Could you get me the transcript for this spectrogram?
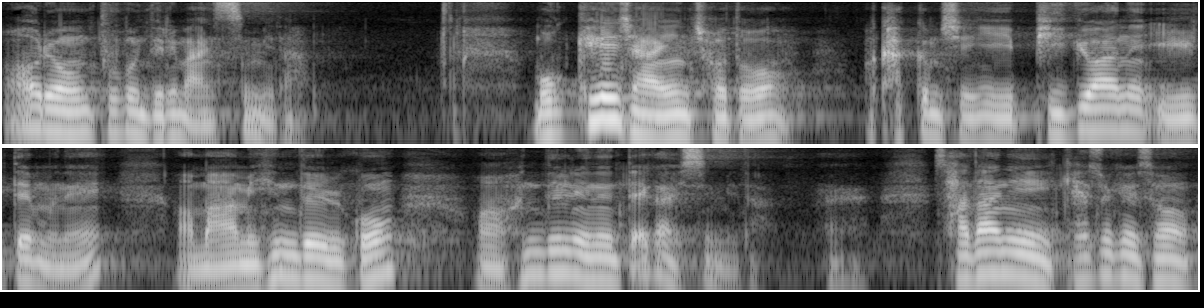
어려운 부분들이 많습니다. 목회자인 저도 가끔씩 이 비교하는 일 때문에 어, 마음이 힘들고 어, 흔들리는 때가 있습니다. 예. 사단이 계속해서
